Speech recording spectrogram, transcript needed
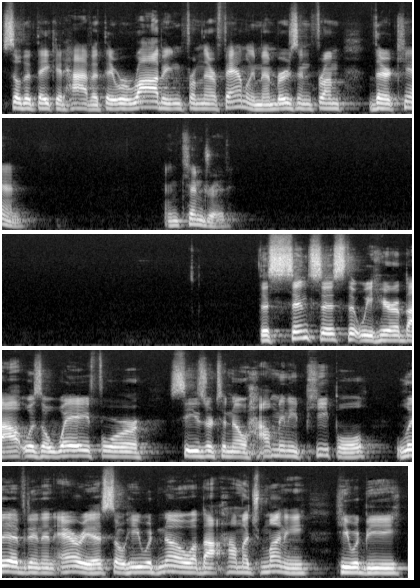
so that they could have it. They were robbing from their family members and from their kin and kindred. The census that we hear about was a way for Caesar to know how many people lived in an area so he would know about how much money he would be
